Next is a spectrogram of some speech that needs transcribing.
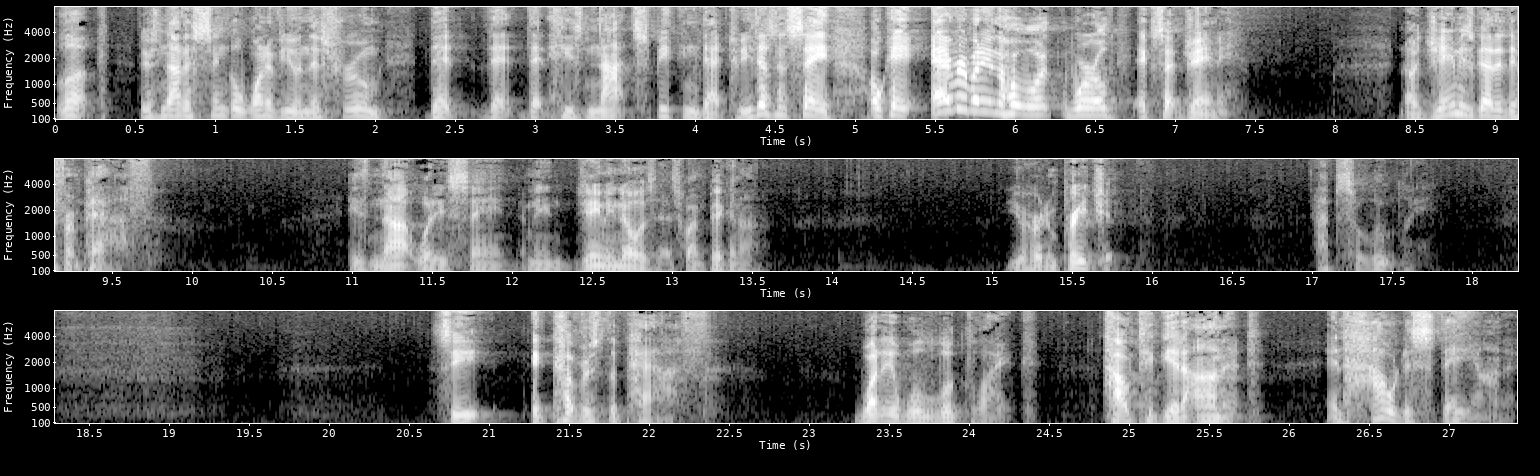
Look, there's not a single one of you in this room that, that, that he's not speaking that to. He doesn't say, okay, everybody in the whole world except Jamie. Now, Jamie's got a different path. He's not what he's saying. I mean, Jamie knows that. That's why I'm picking on him. You heard him preach it. Absolutely. See, it covers the path, what it will look like, how to get on it, and how to stay on it.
